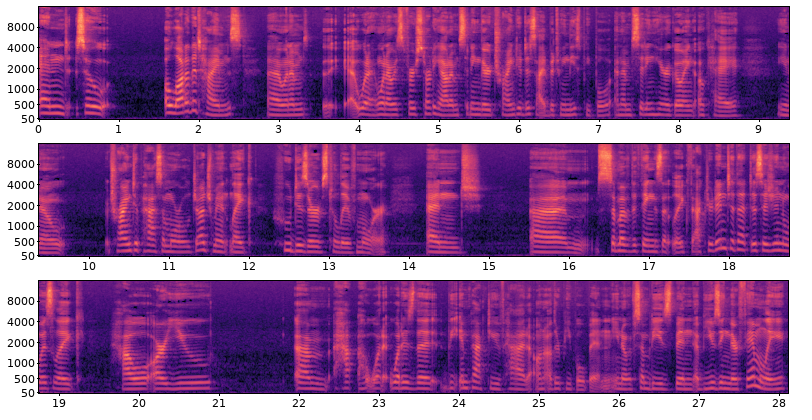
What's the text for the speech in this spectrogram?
and so a lot of the times uh, when I'm uh, when I, when I was first starting out, I'm sitting there trying to decide between these people, and I'm sitting here going, okay, you know, trying to pass a moral judgment, like who deserves to live more, and um, some of the things that like factored into that decision was like how are you um, how, what what is the the impact you've had on other people been? You know, if somebody's been abusing their family,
